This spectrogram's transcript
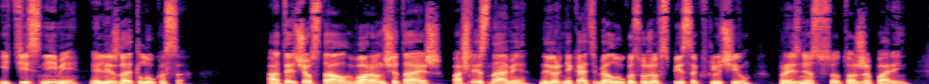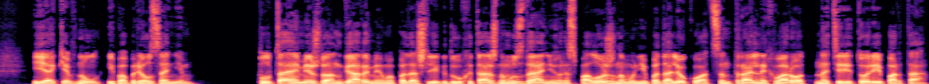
идти с ними или ждать Лукаса. «А ты чё встал, ворон считаешь? Пошли с нами, наверняка тебя Лукас уже в список включил», — произнес все тот же парень. Я кивнул и побрел за ним. Плутая между ангарами, мы подошли к двухэтажному зданию, расположенному неподалеку от центральных ворот на территории порта.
